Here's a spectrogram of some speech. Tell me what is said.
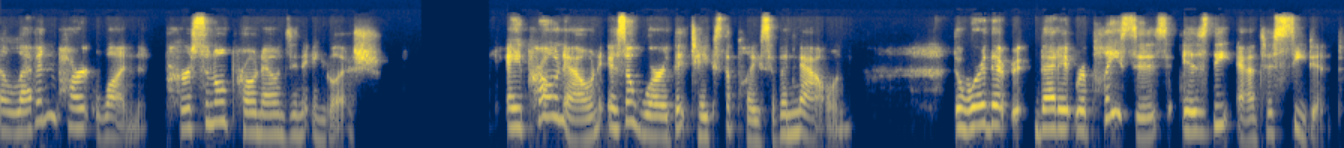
11, Part 1 Personal Pronouns in English. A pronoun is a word that takes the place of a noun. The word that, that it replaces is the antecedent.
